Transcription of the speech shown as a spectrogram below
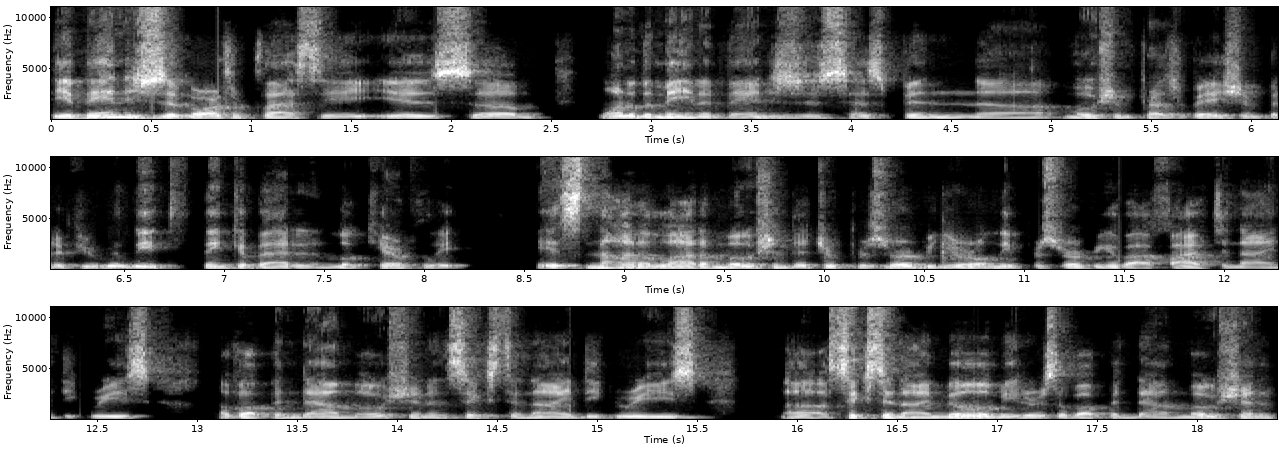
The advantages of arthroplasty is um, one of the main advantages has been uh, motion preservation. But if you really think about it and look carefully, it's not a lot of motion that you're preserving. You're only preserving about five to nine degrees of up and down motion and six to nine degrees uh, six to nine millimeters of up and down motion,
